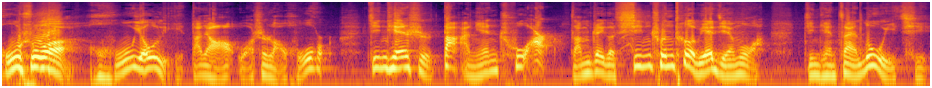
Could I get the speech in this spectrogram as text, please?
胡说胡有理，大家好，我是老胡胡。今天是大年初二，咱们这个新春特别节目啊，今天再录一期。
